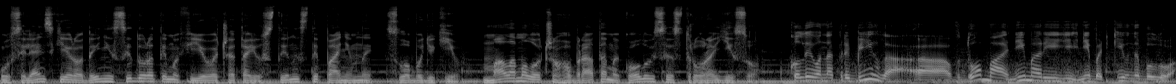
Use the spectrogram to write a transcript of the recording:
у селянській родині Сидора Тимофійовича та Юстини Степанівни Слободюків. Мала молодшого брата Миколу й сестру Раїсу. Коли вона прибігла вдома, ні Марії, ні батьків не було.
